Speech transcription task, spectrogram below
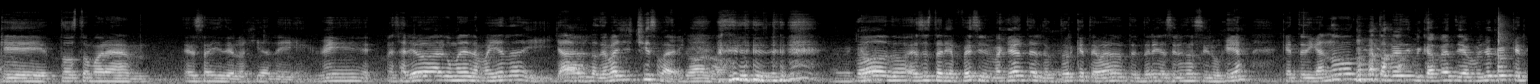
que todos tomaran esa ideología de "Güey, me salió algo mal en la mañana y ya Ah. los demás chis madre. no. No, quedo. no, eso estaría pésimo. Imagínate al doctor que te van a atender y hacer una cirugía, que te diga, no, no me tomé ni mi café a tiempo. Yo creo que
